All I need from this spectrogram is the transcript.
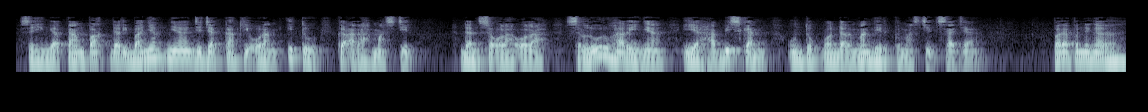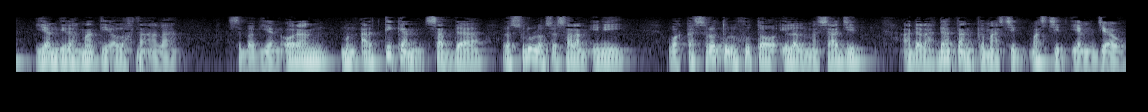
sehingga tampak dari banyaknya jejak kaki orang itu ke arah masjid, dan seolah-olah seluruh harinya ia habiskan untuk mondar-mandir ke masjid saja. Para pendengar yang dirahmati Allah Ta'ala, sebagian orang mengartikan sabda Rasulullah SAW ini wa kasratul huto ilal masajid adalah datang ke masjid-masjid yang jauh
